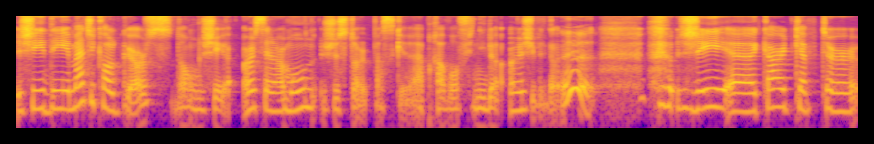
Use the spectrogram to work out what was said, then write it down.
j'ai des Magical Girls, donc j'ai un Sailor Moon, juste un, parce que après avoir fini le 1, j'ai fait euh! J'ai euh, Card Captor,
